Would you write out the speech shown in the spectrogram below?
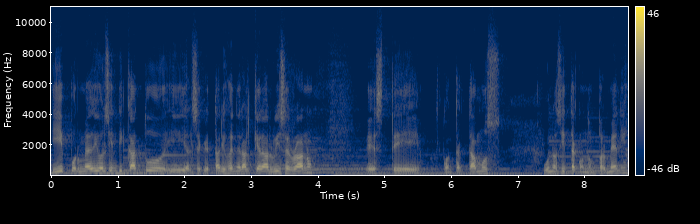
y por medio del sindicato y el secretario general que era Luis Serrano, este, contactamos una cita con don Parmenio.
